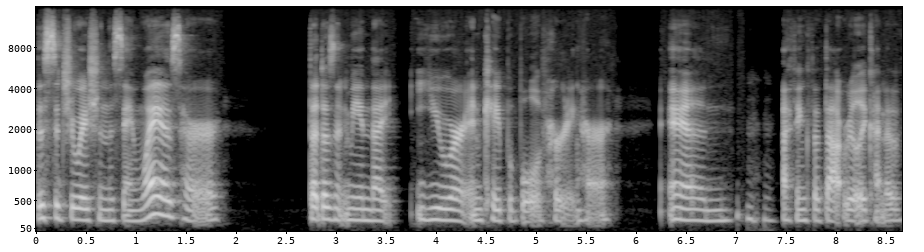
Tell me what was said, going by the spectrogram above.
this situation the same way as her, that doesn't mean that you are incapable of hurting her. And mm-hmm. I think that that really kind of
